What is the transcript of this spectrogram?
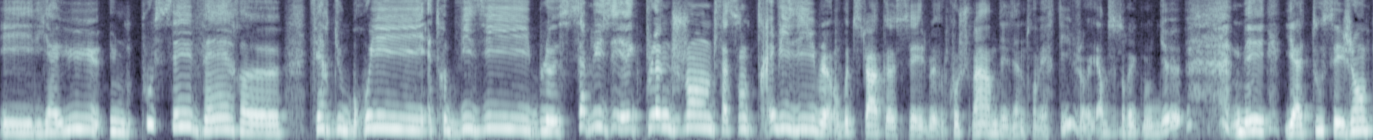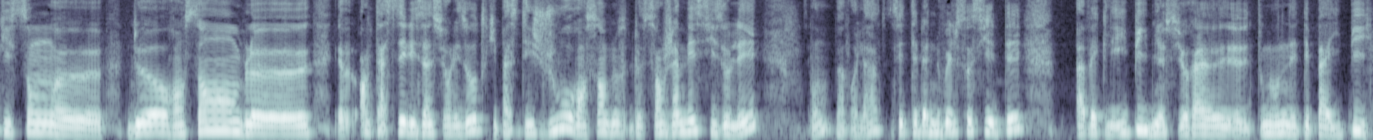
il y a eu une poussée vers euh, faire du bruit, être visible, s'amuser avec plein de gens de façon très visible. Woodstock, c'est le cauchemar des introvertis, je regarde ce truc, mon Dieu. Mais il y a tous ces gens qui sont euh, dehors ensemble, euh, entassés les uns sur les autres, qui passent des jours ensemble sans jamais s'isoler. Bon, ben voilà, c'était la nouvelle société avec les hippies, bien sûr. Hein, euh, tout le monde n'était pas hippie.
